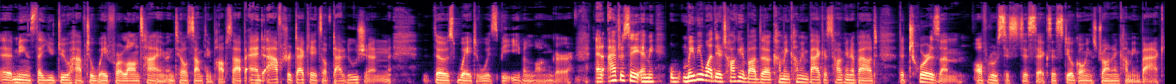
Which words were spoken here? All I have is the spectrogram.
uh, means that you do have to wait for a long time until something pops up. And after decades of dilution, those wait would be even longer. And I have to say, I mean, maybe what they're talking about the coming coming back is talking about the tourism of Route 66 is still going strong and coming back.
